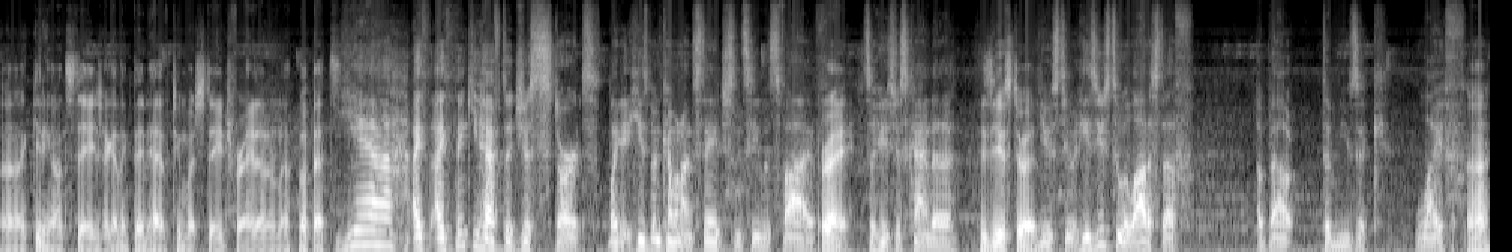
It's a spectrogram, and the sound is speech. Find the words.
uh, getting on stage. Like I think they'd have too much stage fright. I don't know. That's Yeah, I, I think you have to just start. Like he's been coming on stage since he was five. right. So he's just kind of He's used to it. used to it. He's used to a lot of stuff about the music life, Uh huh.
